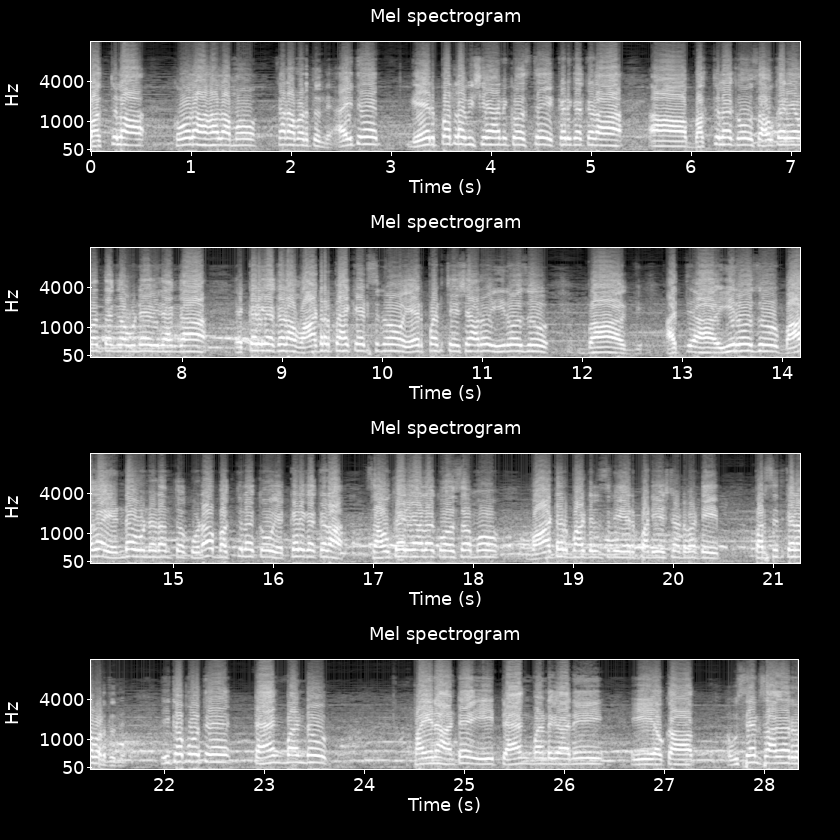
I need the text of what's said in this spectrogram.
భక్తుల కోలాహలము కనబడుతుంది. అయితే ఏర్పాట్ల విషయానికి వస్తే ఎక్కడికక్కడ భక్తులకు సౌకర్యవంతంగా ఉండే విధంగా ఎక్కడికక్కడ వాటర్ ప్యాకెట్స్ను ఏర్పాటు చేశారు. ఈరోజు ఈరోజు బా ఈ రోజు బాగా ఎండ ఉండడంతో కూడా భక్తులకు ఎక్కడికక్కడ సౌకర్యాల కోసము వాటర్ బాటిల్స్ని ఏర్పాటు చేసినటువంటి పరిస్థితి కనబడుతుంది. ఇకపోతే ట్యాంక్ బండ్ పైన అంటే ఈ ట్యాంక్ బండ్ కానీ ఈ యొక్క హుస్సేన్ సాగర్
